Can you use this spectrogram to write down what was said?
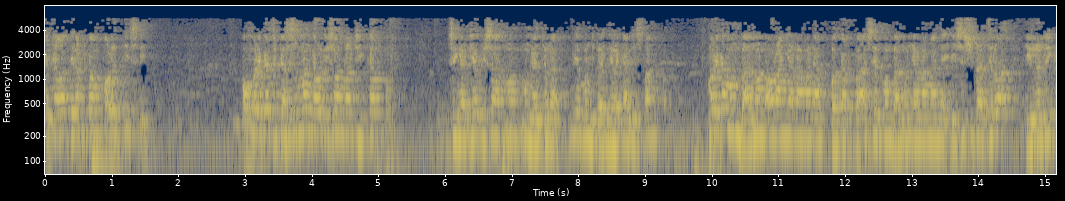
kekhawatiran kaum politisi. Oh mereka juga senang kalau Islam radikal kok. Sehingga dia bisa menghancurkan dia menjelek-jelekan Islam kok mereka membangun orang yang namanya Abu Bakar Basir, membangun yang namanya ISIS sudah jelas. Hillary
